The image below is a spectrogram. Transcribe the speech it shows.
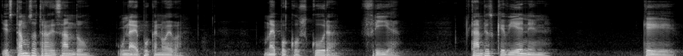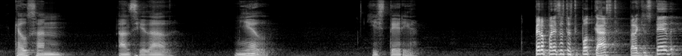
Estamos atravesando una época nueva una época oscura, fría, cambios que vienen, que causan ansiedad, miedo, histeria. Pero para eso está este podcast, para que usted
